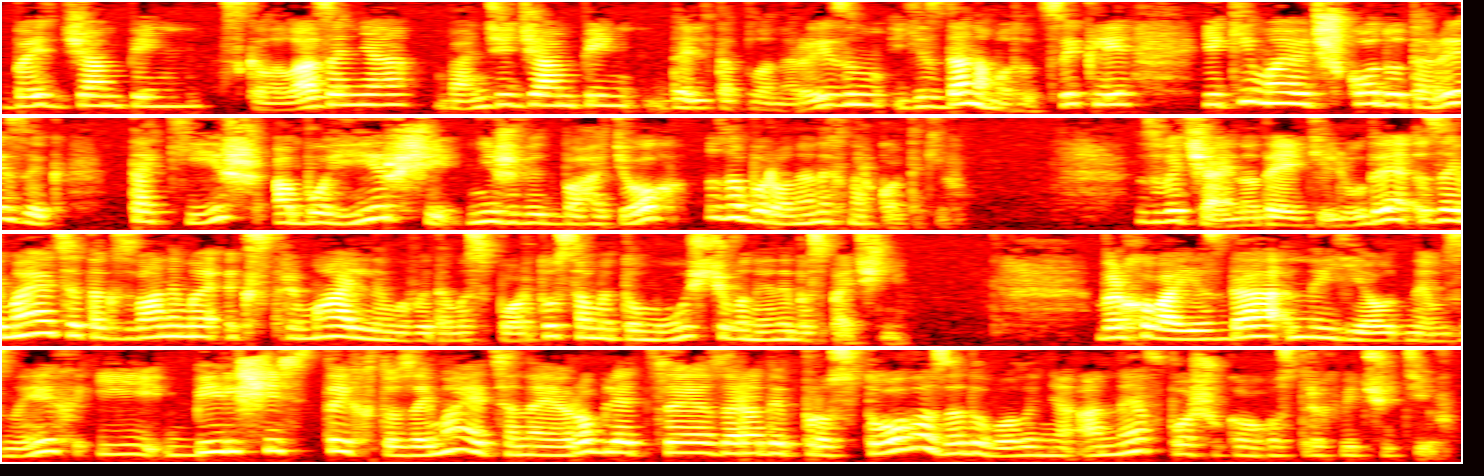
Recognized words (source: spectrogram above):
бейджампінг, скелелазання, банджі-джампінг, дельтапланеризм, їзда на мотоциклі, які мають шкоду та ризик такі ж або гірші, ніж від багатьох заборонених наркотиків. Звичайно, деякі люди займаються так званими екстремальними видами спорту саме тому, що вони небезпечні. Верхова їзда не є одним з них, і більшість тих, хто займається нею, роблять це заради простого задоволення, а не в пошуках гострих відчуттів.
